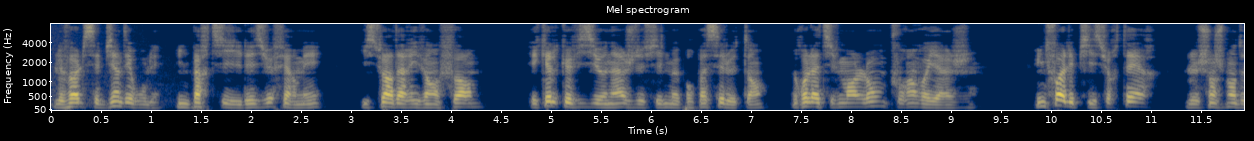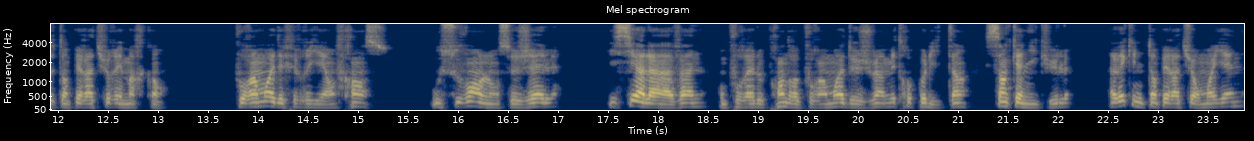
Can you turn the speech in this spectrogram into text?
Le vol s'est bien déroulé, une partie les yeux fermés, histoire d'arriver en forme, et quelques visionnages de films pour passer le temps, relativement long pour un voyage. Une fois les pieds sur terre, le changement de température est marquant. Pour un mois de février en France, où souvent l'on se gèle, Ici à La Havane, on pourrait le prendre pour un mois de juin métropolitain, sans canicule, avec une température moyenne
